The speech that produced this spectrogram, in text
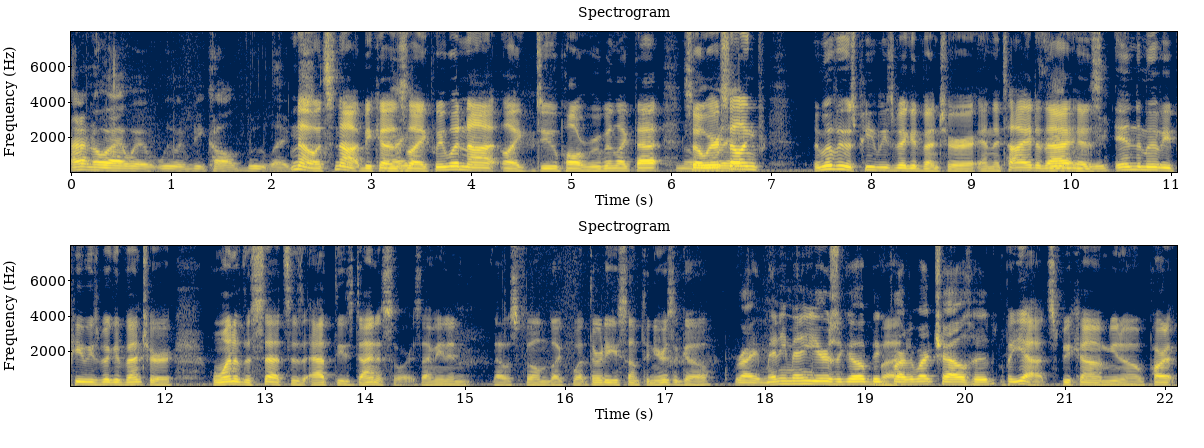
I don't know why we, we would be called bootleg. No, it's not because Right. like we would not like do Paul Rubin like that. No so we were way. selling. The movie was Pee Wee's Big Adventure, and the tie to that is movie. in the movie Pee Wee's Big Adventure. One of the sets is at these dinosaurs. I mean, and that was filmed like what thirty something years ago. Right. Many many years ago, big But- part of our childhood. But yeah, it's become you know part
